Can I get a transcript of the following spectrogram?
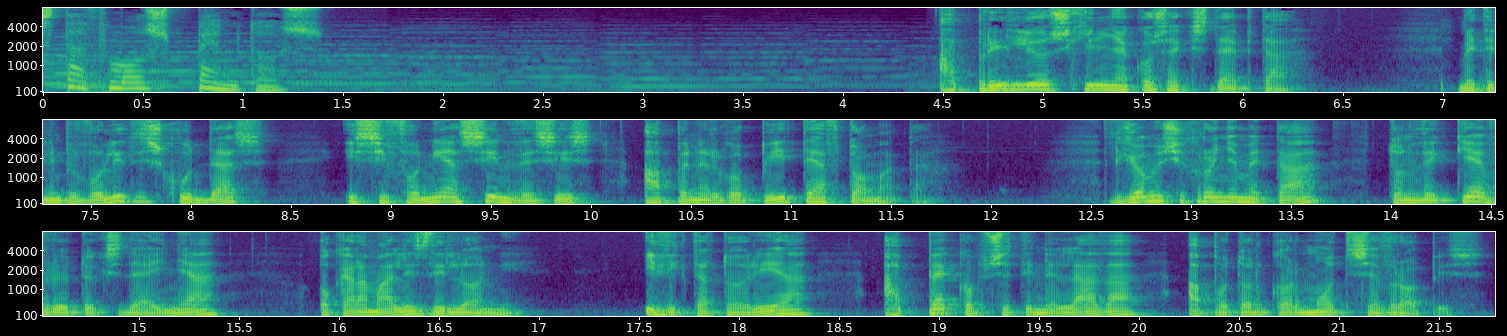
Σταθμός πέμπτος Απρίλιος 1967 Με την επιβολή της Χούντας η Συμφωνία Σύνδεσης απενεργοποιείται αυτόματα. Δυόμιση χρόνια μετά, τον Δεκέμβριο του 1969, ο Καραμαλής δηλώνει «Η δικτατορία απέκοψε την Ελλάδα από τον κορμό της Ευρώπης».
